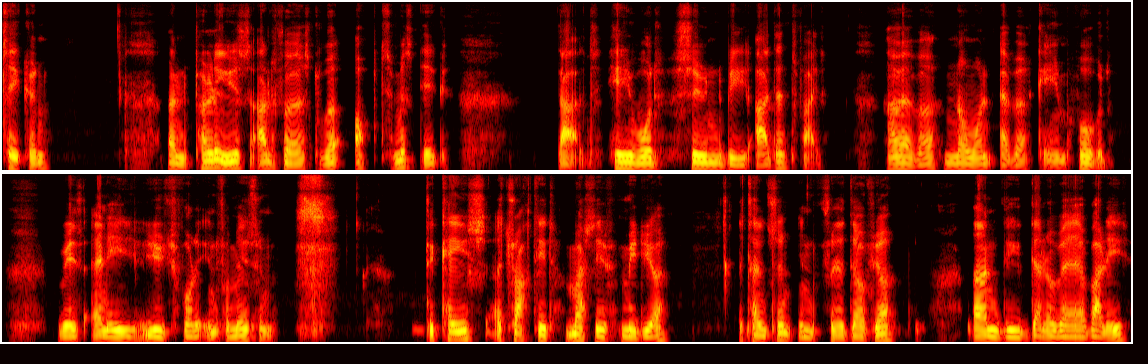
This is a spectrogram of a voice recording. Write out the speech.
taken, and police at first were optimistic that he would soon be identified. However, no one ever came forward with any useful information. The case attracted massive media attention in Philadelphia and the Delaware Valley.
